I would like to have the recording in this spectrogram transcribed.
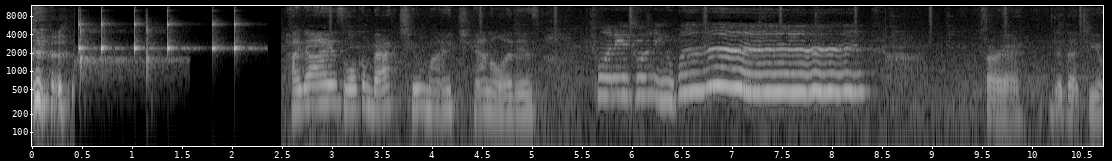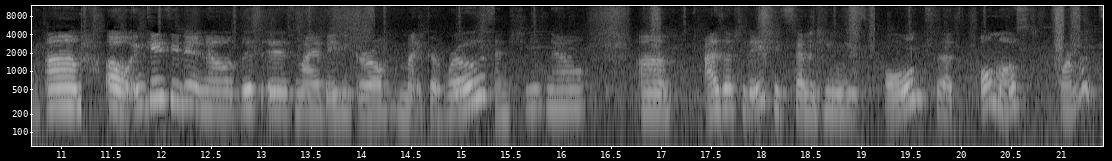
Hi guys, welcome back to my channel. It is 2021. Sorry, I did that to you. Um, oh, in case you didn't know, this is my baby girl, Micah Rose, and she's now, um, as of today, she's 17 weeks old, so that's almost four months.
